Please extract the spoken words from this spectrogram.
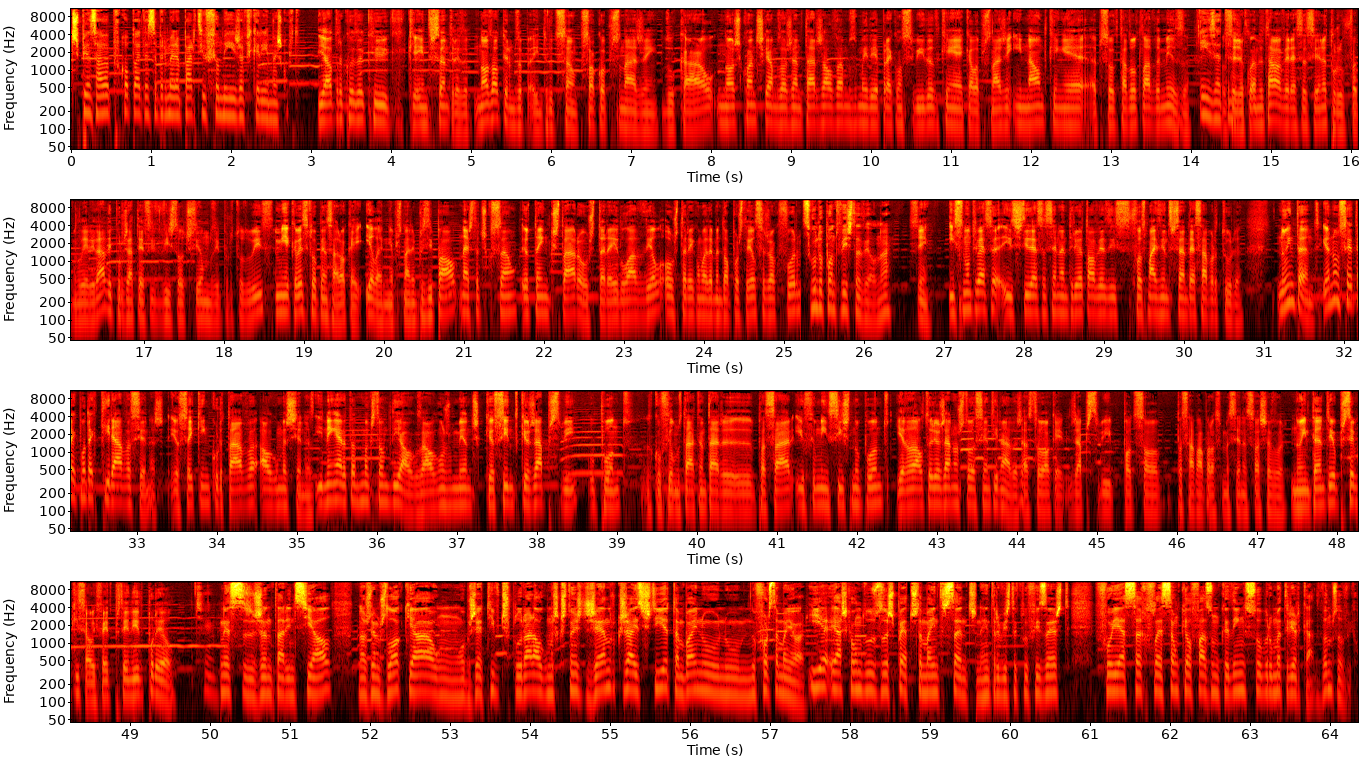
dispensava por completo essa primeira parte e o filme aí já ficaria mais curto. E há outra coisa que, que é interessante, Teresa. Nós, ao termos a, a introdução só com a personagem do Carl, nós, quando chegamos ao jantar, já levamos uma ideia pré-concebida de quem é aquela personagem e não de quem é a pessoa que está do outro lado da mesa. Exatamente. Ou seja, quando eu estava a ver essa cena, por familiaridade e por já ter visto outros filmes e por tudo isso, na minha cabeça estou a pensar: ok, ele é a minha personagem principal, nesta discussão eu tenho que estar, ou estarei do lado dele, ou estarei completamente oposto a ele, seja o que for. Segundo o ponto de vista dele, não é? Sim. E se não tivesse existido essa cena anterior, talvez isso fosse mais interessante, essa abertura. No entanto, eu não sei até que ponto é que tirava cenas. Eu sei que encurtava algumas cenas. E nem era tanto uma questão de diálogos. Há alguns momentos que eu sinto que eu já percebi o ponto que o filme está a tentar eh, passar e o filme insiste no ponto. E a dada altura eu já não estou a sentir nada. Já estou, ok, já percebi, pode só passar para a próxima cena, se faz favor. No entanto, eu percebo que isso é o efeito pretendido por ele. Sim. Nesse jantar inicial, nós vemos logo que há um objetivo de explorar algumas questões de género que já existia também no, no, no Força Maior. E acho que é um dos aspectos também interessantes na entrevista que tu fizeste foi essa reflexão que ele faz um bocadinho sobre o matriarcado. Vamos ouvi-lo.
